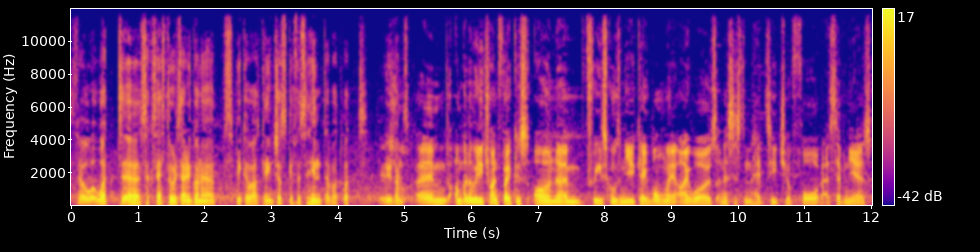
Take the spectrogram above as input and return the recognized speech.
So, what uh, success stories are you going to speak about? Can you just give us a hint about what yeah, to? Um, I'm going to really try and focus on um, three schools in the UK. One where I was an assistant head teacher for about seven years.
